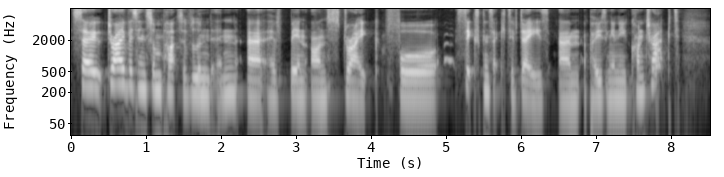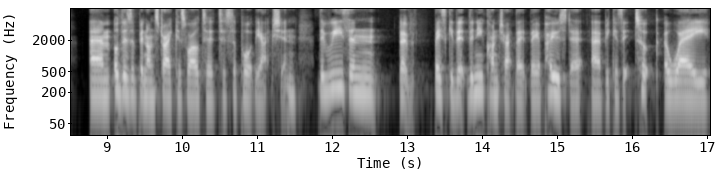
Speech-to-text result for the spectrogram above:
So drivers in some parts of London uh, have been on strike for six consecutive days, um, opposing a new contract. Um, others have been on strike as well to to support the action. The reason, uh, basically, the, the new contract they, they opposed it uh, because it took away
